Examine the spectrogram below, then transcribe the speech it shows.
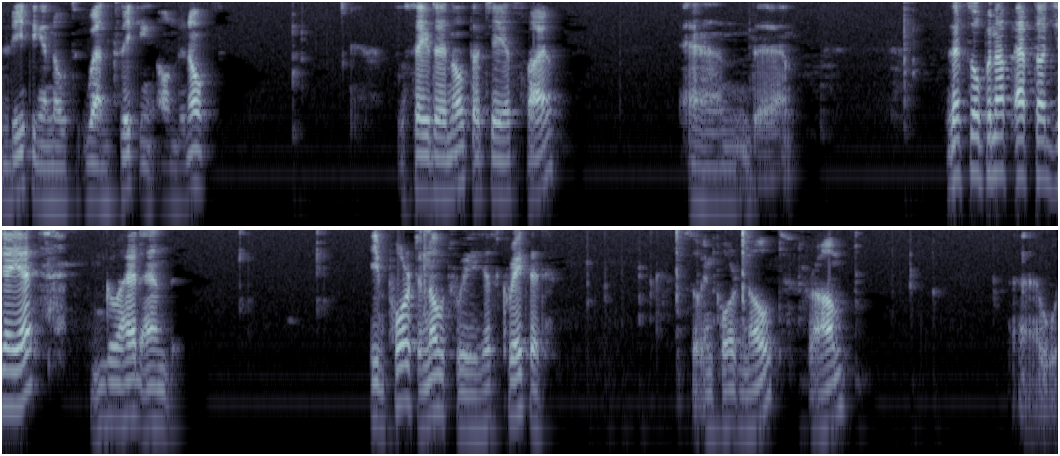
deleting a node when clicking on the node. So save the node.js file. And uh, let's open up app.js go ahead and import the node we just created. So import node from uh,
